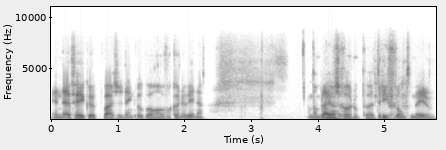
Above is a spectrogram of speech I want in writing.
in de FA Cup, waar ze denk ik ook wel gewoon van kunnen winnen. En dan blijven Ja. ze gewoon op eh, drie fronten meedoen.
